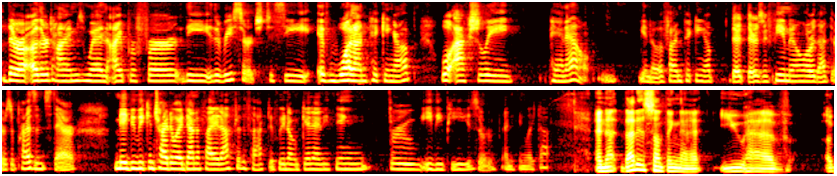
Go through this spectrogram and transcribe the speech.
There are other times when I prefer the the research to see if what I'm picking up will actually pan out. You know, if I'm picking up that there's a female or that there's a presence there, maybe we can try to identify it after the fact if we don't get anything through EVPs or anything like that. and that that is something that you have a,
